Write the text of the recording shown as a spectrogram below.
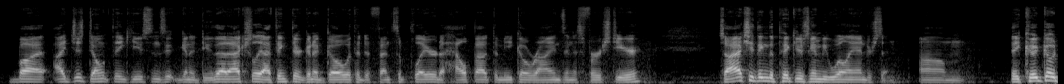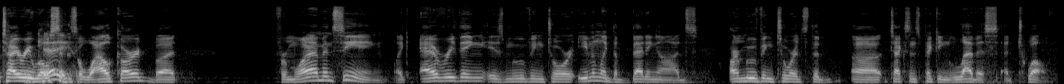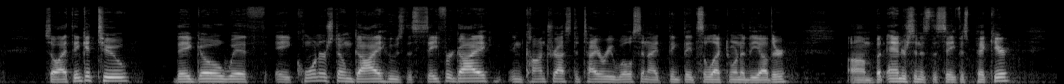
but I just don't think Houston's going to do that. Actually, I think they're going to go with a defensive player to help out DeMeco Ryans in his first year. So I actually think the pick here is going to be Will Anderson. Um, they could go Tyree okay. Wilson as a wild card, but from what I've been seeing, like everything is moving toward even like the betting odds are moving towards the uh, Texans picking Levis at 12. So I think at two, they go with a cornerstone guy who's the safer guy in contrast to Tyree Wilson. I think they'd select one or the other. Um, but Anderson is the safest pick here.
